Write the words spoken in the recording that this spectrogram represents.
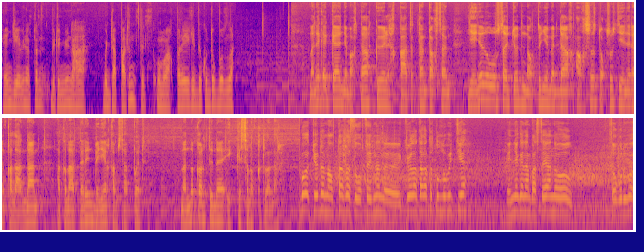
эн жебин оттан бүтүннүн аха буджаппатын умаакпара эки курдук болла. Маны кәккән ямақтақ көл қатыттан тақсан Ленин улуса жодын алтын өмірдақ ақсыз тоқсыз диелерін қаланнан акылаттарын белер қамсаппыт. Манны қартына екі сылын қытыланар. Бұл түйдің алттағы соғыптайынан көл атаға тұтылы бұйдия. Еннегенен постоянно ол соғыруғы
